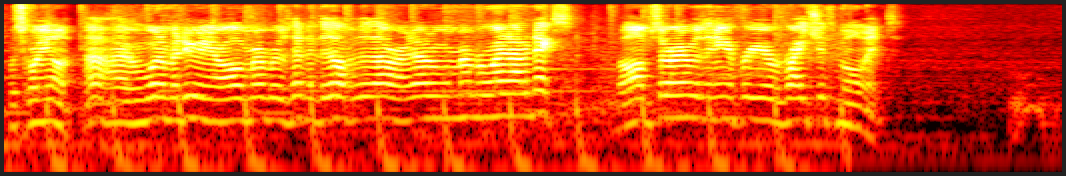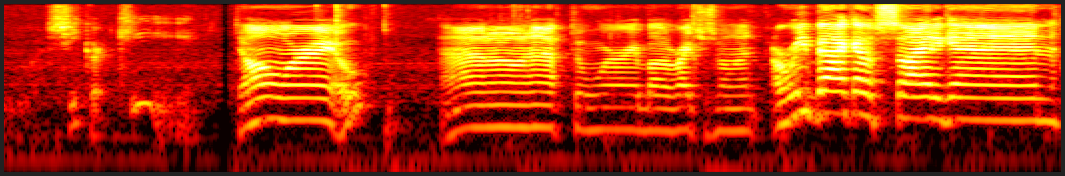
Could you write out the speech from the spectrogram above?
What's going on? Uh, what am I doing here? All members headed to the top of the tower. I don't remember what happened next. Well, I'm sorry I wasn't here for your righteous moment. Ooh, secret key. Don't worry. Oh, I don't have to worry about a righteous moment. Are we back outside again?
